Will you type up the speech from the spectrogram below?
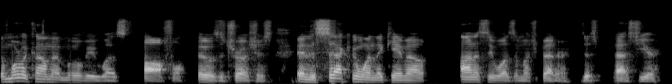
the Mortal Kombat movie was awful. It was atrocious, and the second one that came out honestly wasn't much better this past year.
